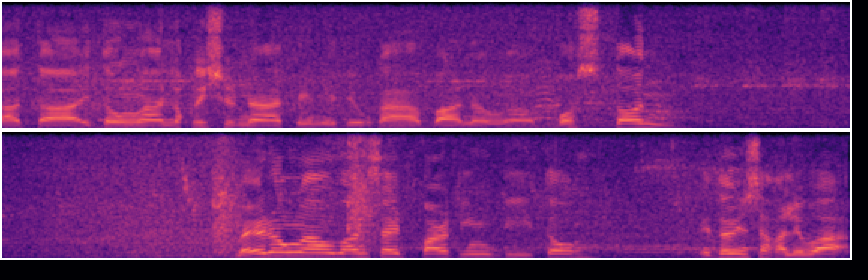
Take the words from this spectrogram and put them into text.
At ah, itong ah, location natin, ito yung kahaba ng ah, Boston. Mayroong ah, one side parking dito. Ito yung sa kaliwa.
